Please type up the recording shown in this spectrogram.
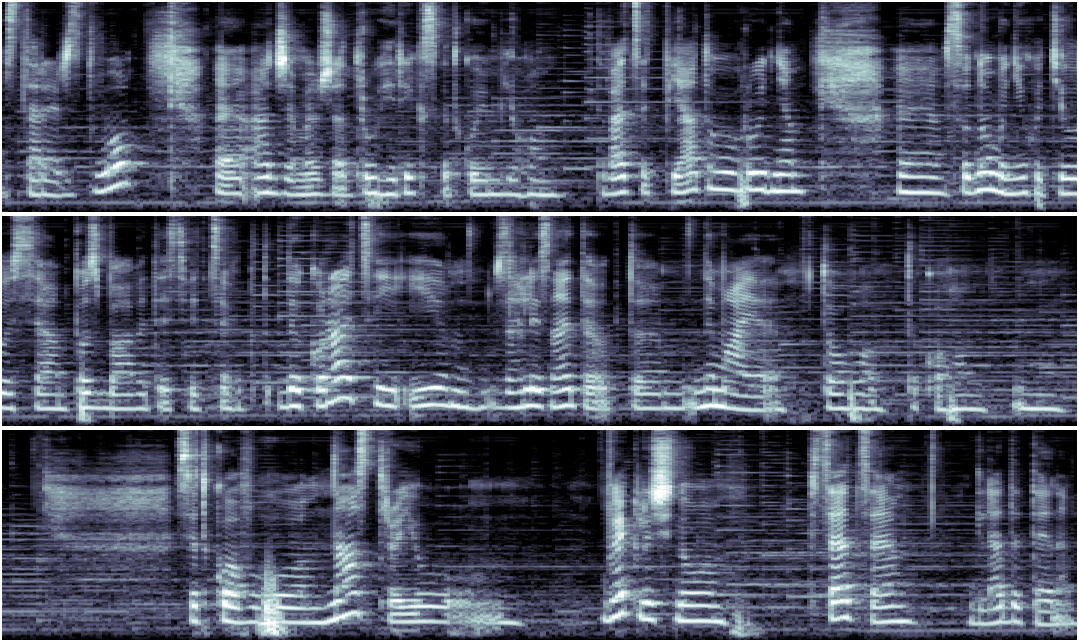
старе Різдво, е, адже ми вже другий рік святкуємо його 25 грудня. Е, Все одно мені хотілося позбавитись від цих декорацій, і взагалі, знаєте, от е, немає того такого святкового настрою. Виключно все це для дитини.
